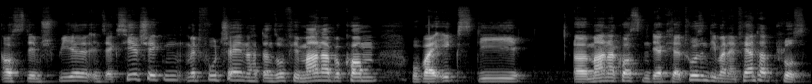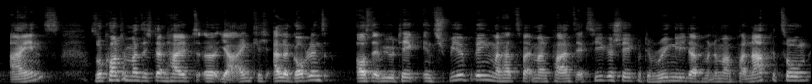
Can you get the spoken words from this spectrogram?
aus dem Spiel ins Exil schicken mit Food Chain und hat dann so viel Mana bekommen, wobei X die äh, Mana-Kosten der Kreatur sind, die man entfernt hat, plus 1. So konnte man sich dann halt, äh, ja, eigentlich alle Goblins aus der Bibliothek ins Spiel bringen. Man hat zwar immer ein paar ins Exil geschickt, mit dem Ringleader hat man immer ein paar nachgezogen.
